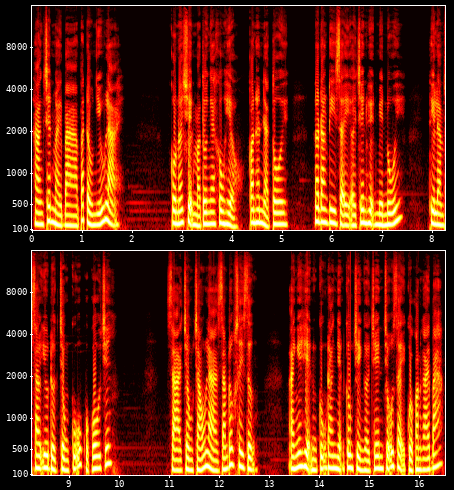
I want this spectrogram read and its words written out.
hàng chân mày bà bắt đầu nhíu lại. Cô nói chuyện mà tôi nghe không hiểu, con Hân nhà tôi, nó đang đi dạy ở trên huyện miền núi, thì làm sao yêu được chồng cũ của cô chứ? Dạ chồng cháu là giám đốc xây dựng, anh ấy hiện cũng đang nhận công trình ở trên chỗ dạy của con gái bác.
